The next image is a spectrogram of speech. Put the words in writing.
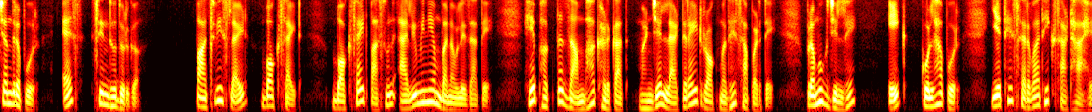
चंद्रपूर. एस सिंधुदुर्ग. पाचवी स्लाइड बॉक्साईट. बॉक्साईटपासून ॲल्युमिनियम बनवले जाते. हे फक्त जांभा खडकात म्हणजे लॅटराईट रॉकमध्ये सापडते. प्रमुख जिल्हे एक कोल्हापूर. येथे सर्वाधिक साठा आहे.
